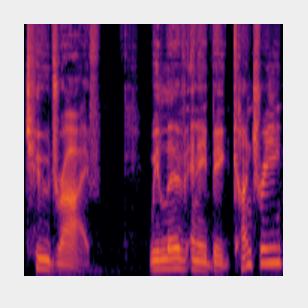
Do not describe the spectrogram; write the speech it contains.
to drive. We live in a big country.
